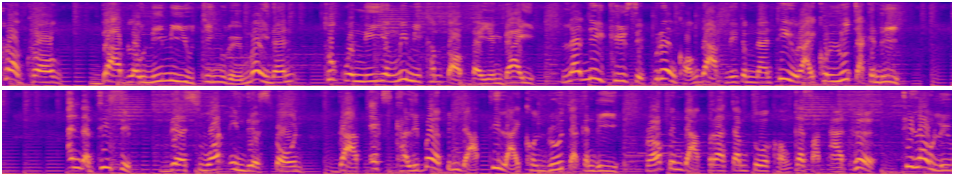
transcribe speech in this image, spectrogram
ครอบครอง ดาบเหล่านี้มีอยู่จริงหรือไม่นั้น ทุกวันนี้ยังไม่มีคำตอบแต่อย่างใด และนี่คือ 10 เรื่องของดาบในตำนานที่หลายคนรู้จักกันดี อันดับที่ 10 The Sword in the Stone ดาบ Excalibur เป็นดาบที่หลายคนรู้จักกันดี เพราะเป็นดาบประจำตัวของกษัตริย์อาเธอร์ ที่เล่าลือ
